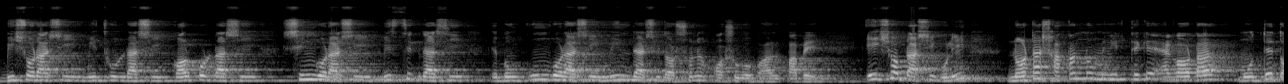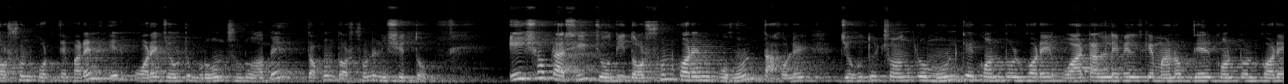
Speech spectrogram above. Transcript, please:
বিষ রাশি মিথুন রাশি, কর্কট রাশি, সিংহ রাশি, বৃশ্চিক রাশি এবং কুম্ভ রাশি, মীন রাশি দর্শনে অশুভ ফল পাবে। এই সব রাশিগুলি নটা সাতান্ন মিনিট থেকে এগারোটার মধ্যে দর্শন করতে পারেন। এর পরে যেহেতু গ্রহণ শুরু হবে, তখন দর্শনে নিষিদ্ধ। এই সব রাশি যদি দর্শন করেন গ্রহণ, তাহলে যেহেতু চন্দ্র মনকে কন্ট্রোল করে ওয়াটার লেভেলকে মানবদের কন্ট্রোল করে,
